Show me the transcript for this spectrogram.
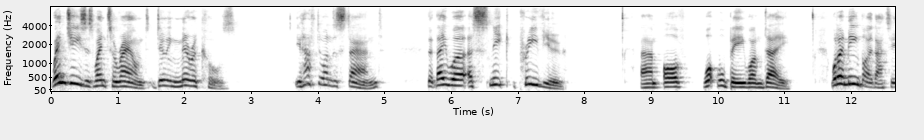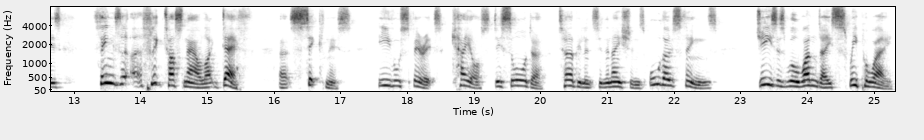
when Jesus went around doing miracles, you have to understand that they were a sneak preview um, of what will be one day. What I mean by that is things that afflict us now, like death, uh, sickness, evil spirits, chaos, disorder, turbulence in the nations, all those things, Jesus will one day sweep away.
